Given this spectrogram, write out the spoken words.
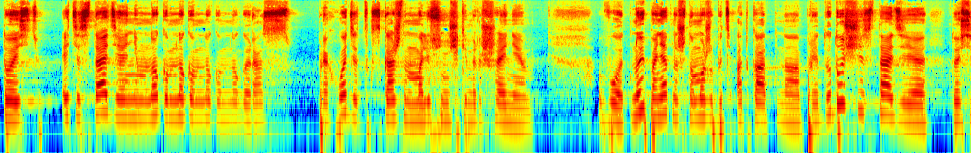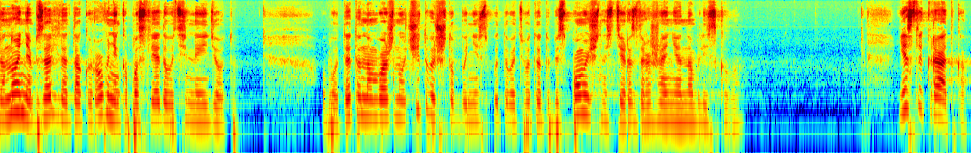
То есть эти стадии, они много-много-много-много раз проходят с каждым малюсеньким решением. Вот. Ну и понятно, что может быть откат на предыдущей стадии, то есть оно не обязательно так ровненько последовательно идет. Вот. Это нам важно учитывать, чтобы не испытывать вот эту беспомощность и раздражение на близкого. Если кратко,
